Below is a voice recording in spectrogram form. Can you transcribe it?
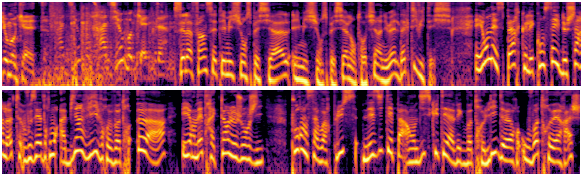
Radio Moquette. C'est la fin de cette émission spéciale, émission spéciale entretien annuel d'activité. Et on espère que les conseils de Charlotte vous aideront à bien vivre votre EAA et en être acteur le jour J. Pour en savoir plus, n'hésitez pas à en discuter avec votre leader ou votre RH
